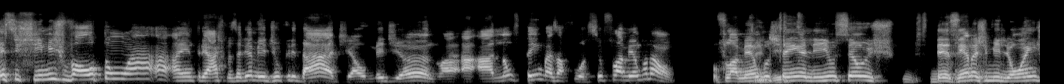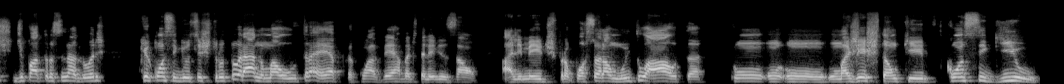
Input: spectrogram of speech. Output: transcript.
esses times voltam a, a, a, entre aspas, ali a mediocridade, ao mediano, a, a, não tem mais a força. E o Flamengo não. O Flamengo Entendi. tem ali os seus dezenas de milhões de patrocinadores que conseguiu se estruturar numa outra época, com a verba de televisão ali meio desproporcional, muito alta, com um, um, uma gestão que conseguiu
